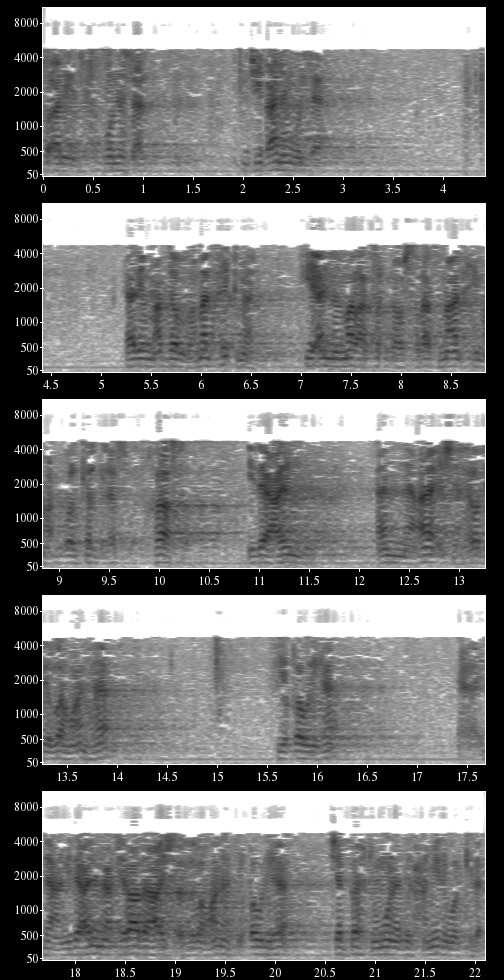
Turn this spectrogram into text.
سؤالين تحبون نسأل. نجيب عنهم ولا؟ هذه أم عبد الله ما الحكمة في أن المرأة تقطع الصلاة مع الحمار والكلب الأسود؟ خاصة إذا علمنا أن عائشة رضي الله عنها في قولها نعم إذا علم اعتراض عائشة رضي الله عنها في قولها شبهتمونا بالحمير والكلاب.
